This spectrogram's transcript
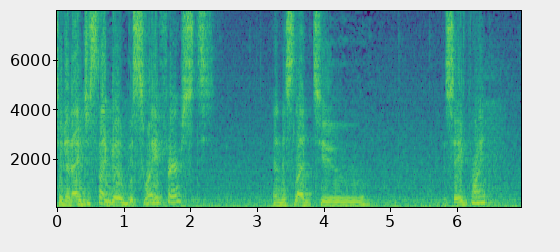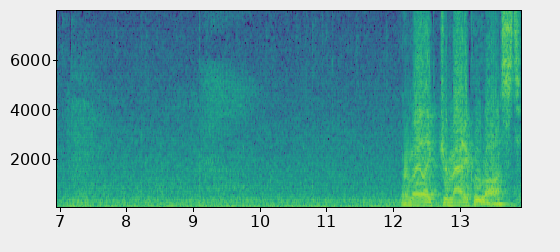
so did I just like go this way first? And this led to the save point? Or am I like dramatically lost?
